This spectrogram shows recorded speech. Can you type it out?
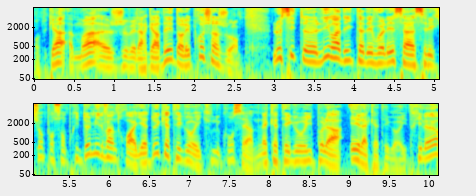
En tout cas, moi, je vais la regarder dans les prochains jours. Le site Livre Addict a dévoilé sa sélection pour son prix 2023. Il y a deux catégories qui nous concernent, la catégorie polar et la catégorie thriller.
